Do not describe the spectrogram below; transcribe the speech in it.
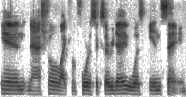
in Nashville, like from four to six every day, was insane.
